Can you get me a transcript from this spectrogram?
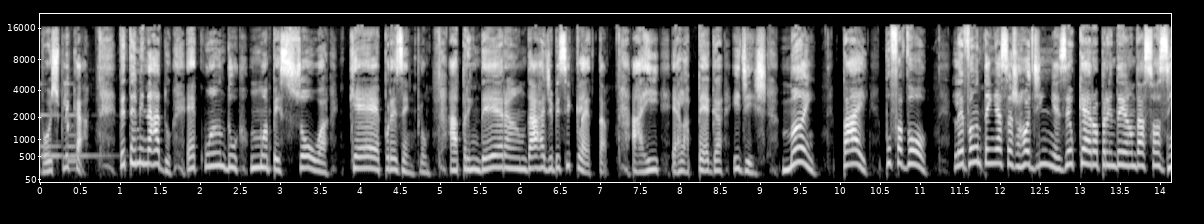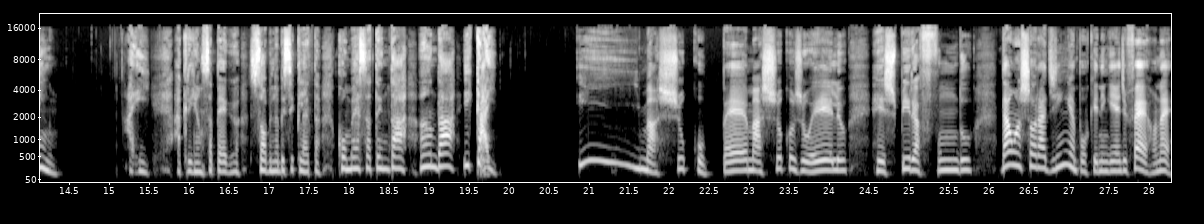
Vou explicar. Determinado é quando uma pessoa quer, por exemplo, aprender a andar de bicicleta. Aí ela pega e diz: Mãe, pai, por favor, levantem essas rodinhas, eu quero aprender a andar sozinho. Aí a criança pega, sobe na bicicleta, começa a tentar andar e cai. Machuca o pé, machuca o joelho, respira fundo, dá uma choradinha, porque ninguém é de ferro, né?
